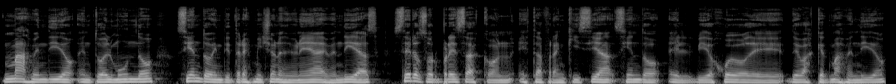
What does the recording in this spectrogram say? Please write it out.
más vendido en todo el mundo, 123 millones de unidades vendidas, cero sorpresas con esta franquicia siendo el videojuego de, de básquet más vendido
